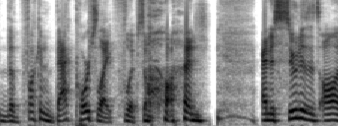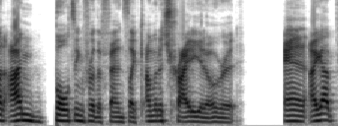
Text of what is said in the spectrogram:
the fucking back porch light flips on. And as soon as it's on, I'm bolting for the fence. Like, I'm going to try to get over it. And I got,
